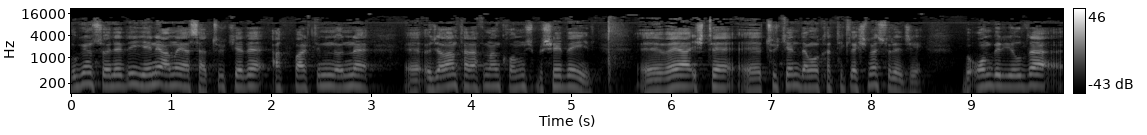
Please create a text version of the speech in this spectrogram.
bugün söylediği yeni anayasa Türkiye'de AK Parti'nin önüne e, Öcalan tarafından konmuş bir şey değil. E, veya işte e, Türkiye'nin demokratikleşme süreci. Bu 11 yılda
